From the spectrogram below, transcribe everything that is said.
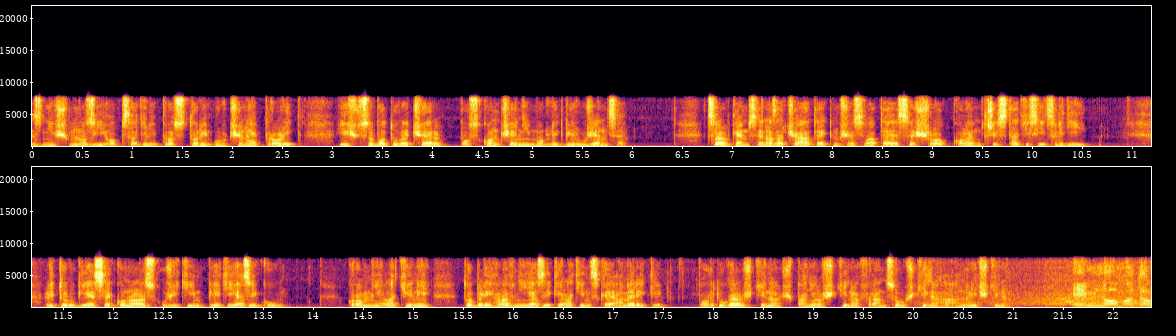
z nichž mnozí obsadili prostory určené pro lid již v sobotu večer po skončení modlitby růžence. Celkem se na začátek mše svaté sešlo kolem 300 tisíc lidí. Liturgie se konala s užitím pěti jazyků. Kromě latiny to byly hlavní jazyky Latinské Ameriky, portugalština, španělština, francouzština a angličtina. Do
